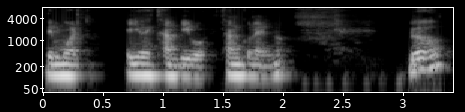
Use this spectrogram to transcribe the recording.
de muertos. Ellos están vivos, están con Él, ¿no? Luego,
